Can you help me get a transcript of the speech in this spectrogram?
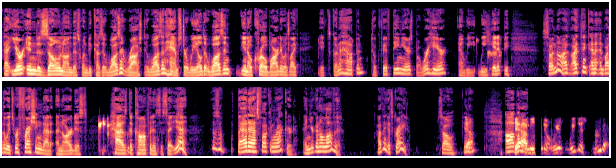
that you're in the zone on this one because it wasn't rushed, it wasn't hamster wheeled, it wasn't you know crowbarred. It was like it's going to happen. Took 15 years, but we're here and we we hit it. Be- so no, I, I think and and by the way, it's refreshing that an artist has the confidence to say, yeah, this is a badass fucking record, and you're going to love it. I think it's great. So you yeah. know, uh, yeah. I mean, you know, we we just we don't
